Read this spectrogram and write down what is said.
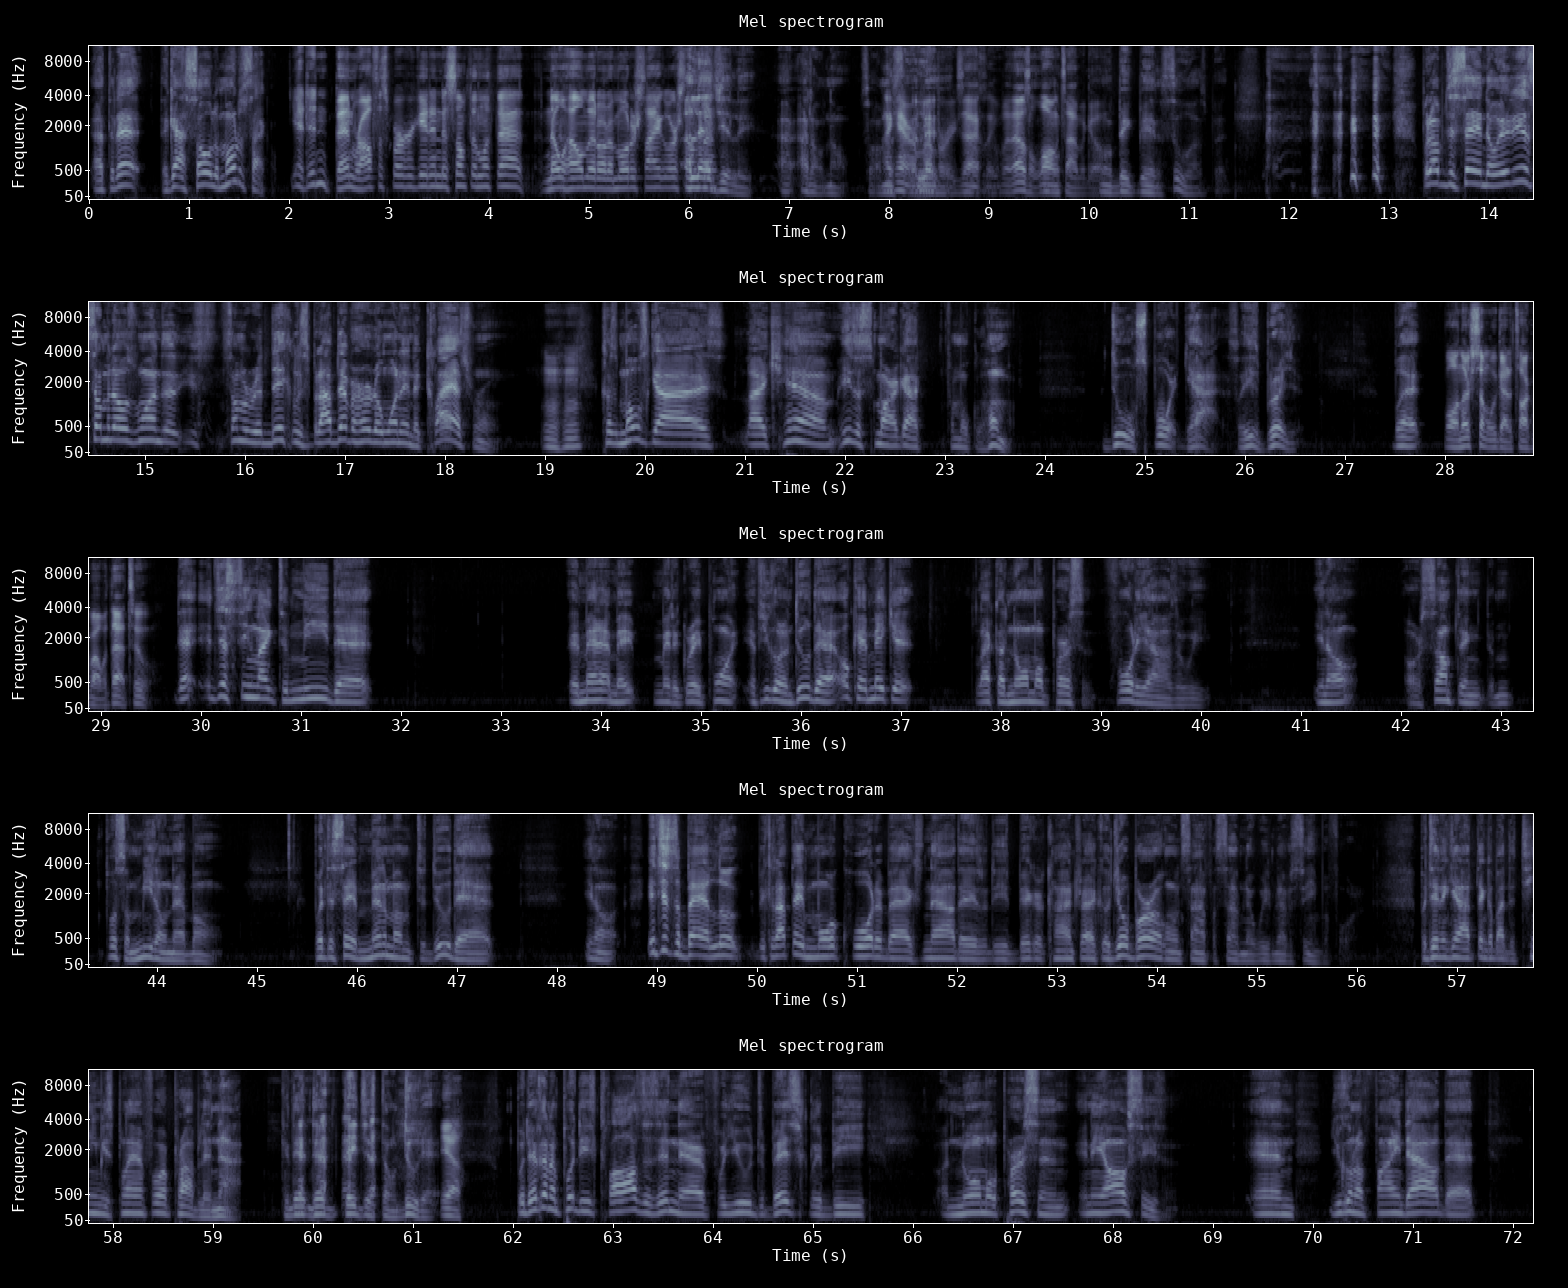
After that, the guy sold a motorcycle. Yeah, didn't Ben Roethlisberger get into something like that? No helmet on a motorcycle or something? Allegedly. I, I don't know. So I'm I can't remember exactly, but that was a long time ago. a Big Ben Sue was, but but I'm just saying though, it is some of those ones that you, some are ridiculous. But I've never heard of one in the classroom Mm-hmm. because most guys like him, he's a smart guy from Oklahoma, dual sport guy, so he's brilliant. But Well, and there's something we got to talk about with that too. that it just seemed like to me that and Matt had made made a great point. If you're gonna do that, okay, make it like a normal person, forty hours a week, you know, or something to put some meat on that bone. But to say a minimum to do that, you know, it's just a bad look because I think more quarterbacks nowadays with these bigger contracts. Joe Burrow gonna sign for something that we've never seen before. But then again, I think about the team he's playing for, probably not. They, they, they just don't do that. Yeah. But they're gonna put these clauses in there for you to basically be a normal person in the off season, and you're gonna find out that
